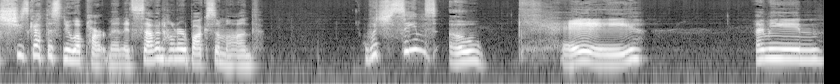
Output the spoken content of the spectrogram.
she's got this new apartment. It's seven hundred bucks a month, which seems okay. I mean,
